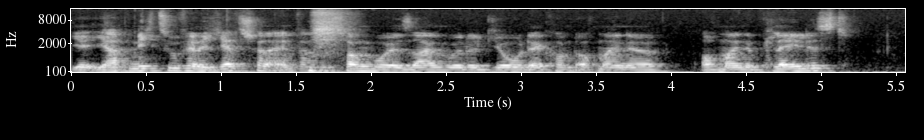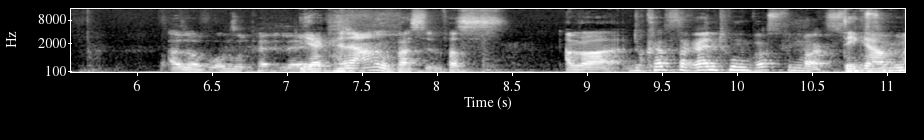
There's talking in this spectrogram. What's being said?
ihr, ihr habt nicht zufällig jetzt schon einfach einen Song, wo ihr sagen würdet, yo, der kommt auf meine, auf meine Playlist? Also auf unsere Playlist? Ja, keine Ahnung, was, was, aber Du kannst da reintun, was du magst. Digga, Das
